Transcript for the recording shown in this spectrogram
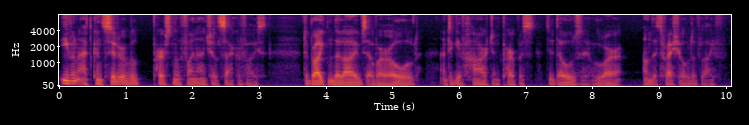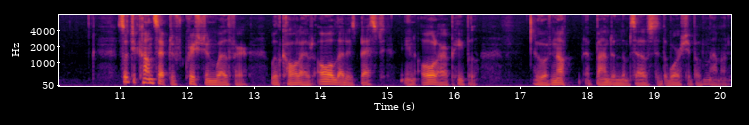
even at considerable personal financial sacrifice, to brighten the lives of our old and to give heart and purpose to those who are on the threshold of life? Such a concept of Christian welfare will call out all that is best in all our people who have not abandoned themselves to the worship of Mammon.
